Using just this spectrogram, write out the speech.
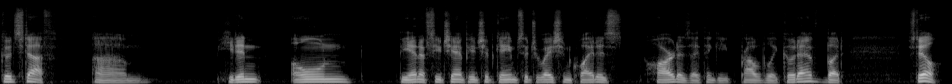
good stuff. Um, he didn't own the NFC Championship game situation quite as hard as I think he probably could have, but still,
